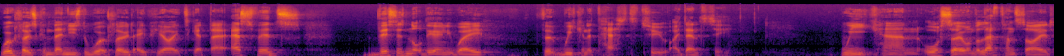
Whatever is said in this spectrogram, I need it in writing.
Workloads can then use the workload API to get their SVIDs. This is not the only way that we can attest to identity. We can also, on the left-hand side,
